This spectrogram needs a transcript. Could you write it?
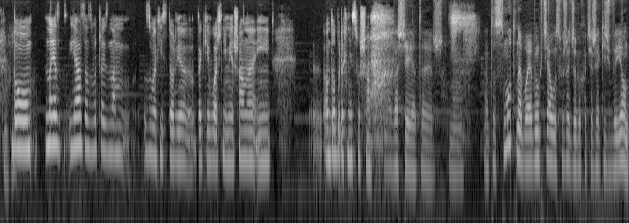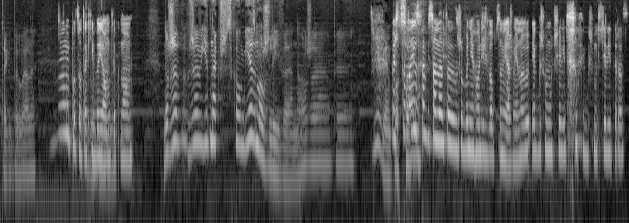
Mhm. bo no ja, ja zazwyczaj znam złe historie, takie właśnie mieszane i y, o dobrych nie słyszałam. No właśnie ja też. No. A to smutne, bo ja bym chciał usłyszeć, żeby chociaż jakiś wyjątek był, ale No, ale po co taki Trudno. wyjątek, no. no, że, że jednak wszystko jest możliwe, no, żeby nie wiem, Wiesz po co, co. no jest napisane to, żeby nie chodzić w obcym jarzmie. No jakbyśmy chcieli, jakbyśmy chcieli teraz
